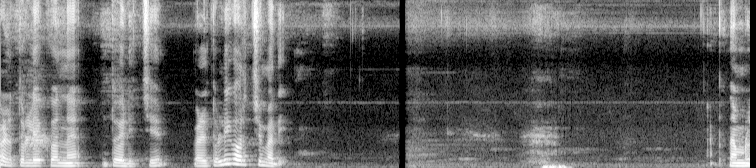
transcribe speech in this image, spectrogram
വെളുത്തുള്ളിയൊക്കെ ഒന്ന് തൊലിച്ച് വെളുത്തുള്ളി കുറച്ച് മതി. നമ്മൾ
